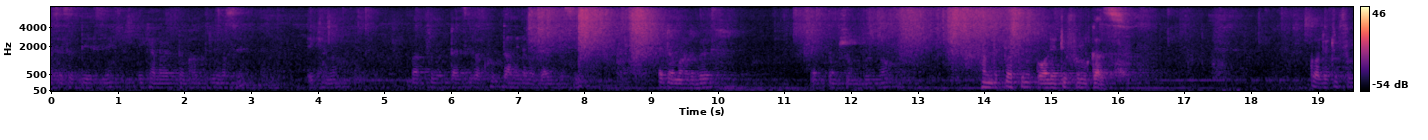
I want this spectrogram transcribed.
এসএসের দিয়েছি, এখানেও একটা বাথরুম আছে। এখানেও বাথরুমের টাইলসগুলো খুব দামি দামি টাইলস দিয়েছি। এটা মার্বেল একদম সম্পূর্ণ। হান্ড্রেড পার্সেন্ট কোয়ালিটি ফুল কাজ। কোয়ালিটি ফুল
